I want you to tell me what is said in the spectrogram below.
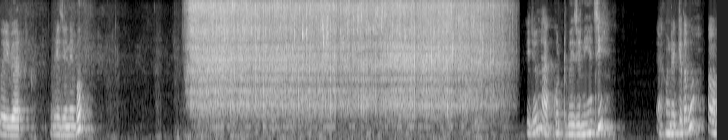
তো এবার ভেজে নেব। এই যে এক কোট ভেজে নিয়েছি। এখন রেখে দেবো, আবার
